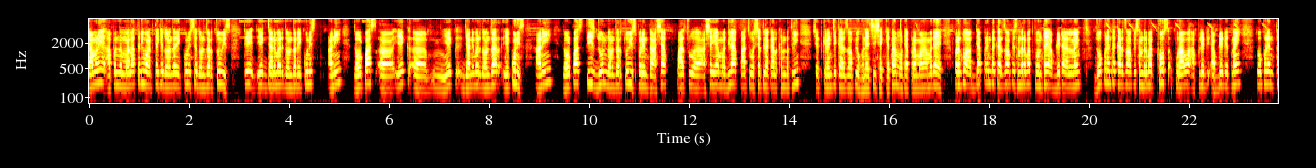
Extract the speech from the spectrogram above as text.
त्यामुळे आपण मला तरी वाटतं की दोन हजार एकोणीस ते दोन हजार चोवीस ते एक जानेवारी दोन हजार एकोणीस आणि जवळपास एक एक जानेवारी दोन हजार एकोणीस आणि जवळपास तीस जून दोन हजार चोवीसपर्यंत अशा पाच अशा या मधल्या पाच वर्षातल्या कालखंडातली शेतकऱ्यांची कर्जमाफी होण्याची शक्यता मोठ्या प्रमाणामध्ये आहे. परंतु अद्यापर्यंत कर्जमाफी संदर्भात कोणताही अपडेट आला नाही. जोपर्यंत कर्जमाफी संदर्भात ठोस पुरावा अपडेट अपडेट येत नाही तोपर्यंत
